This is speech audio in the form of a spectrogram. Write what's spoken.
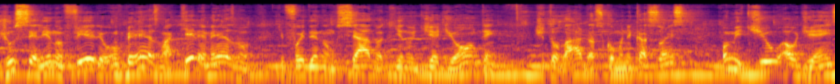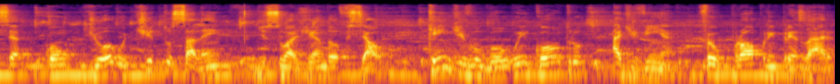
Juscelino Filho, o mesmo, aquele mesmo que foi denunciado aqui no dia de ontem, titular das comunicações, omitiu audiência com Diogo Tito Salem de sua agenda oficial. Quem divulgou o encontro, adivinha? Foi o próprio empresário.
